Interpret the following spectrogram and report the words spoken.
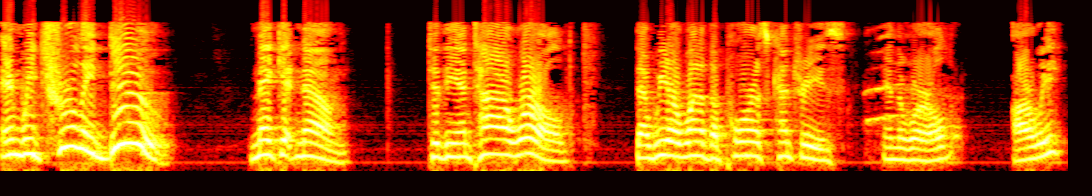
and we truly do make it known to the entire world that we are one of the poorest countries in the world, are we?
